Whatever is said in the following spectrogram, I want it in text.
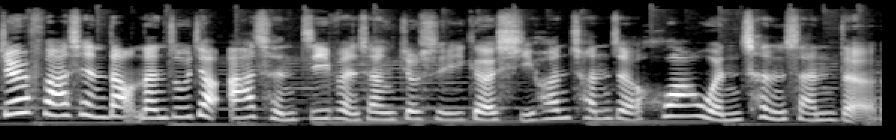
就会发现到男主角阿成基本上就是一个喜欢穿着花纹衬衫的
